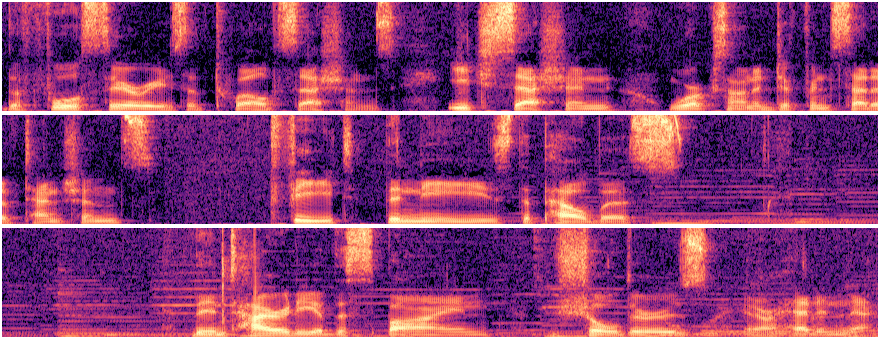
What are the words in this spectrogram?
the full series of 12 sessions. Each session works on a different set of tensions. Feet, the knees, the pelvis, the entirety of the spine, shoulders, and our head and neck.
